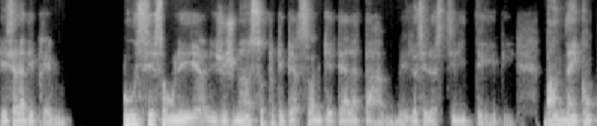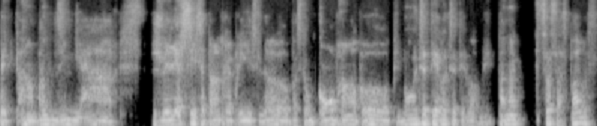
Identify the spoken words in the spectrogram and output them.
Et c'est la déprime. Ou ce sont les, euh, les jugements sur toutes les personnes qui étaient à la table. Mais là, c'est l'hostilité, puis bande d'incompétents, bande d'ignards. Je vais laisser cette entreprise-là parce qu'on me comprend pas, puis bon, etc., etc. Mais pendant que ça, ça se passe,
